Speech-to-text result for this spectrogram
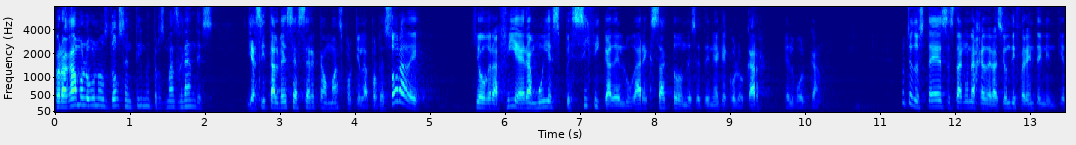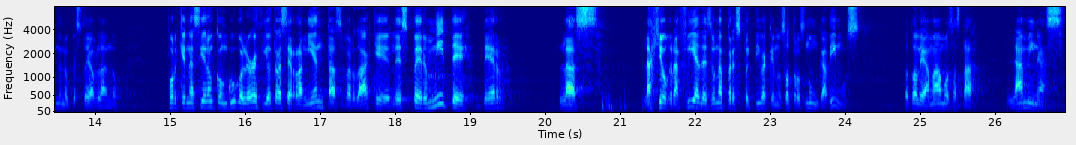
pero hagámoslo unos dos centímetros más grandes. Y así tal vez se acerca más, porque la profesora de geografía era muy específica del lugar exacto donde se tenía que colocar el volcán. Muchos de ustedes están en una generación diferente y no entienden lo que estoy hablando porque nacieron con Google Earth y otras herramientas, ¿verdad? Que les permite ver las, la geografía desde una perspectiva que nosotros nunca vimos. Nosotros le llamamos hasta láminas,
